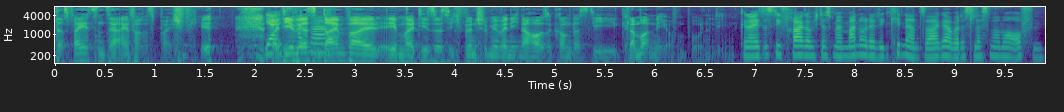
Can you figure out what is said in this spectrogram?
Das war jetzt ein sehr einfaches Beispiel. Ja, Bei dir wäre es in deinem Fall eben halt dieses, ich wünsche mir, wenn ich nach Hause komme, dass die Klamotten nicht auf dem Boden liegen. Genau, jetzt ist die Frage, ob ich das meinem Mann oder den Kindern sage, aber das lassen wir mal offen.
